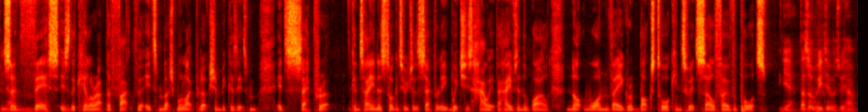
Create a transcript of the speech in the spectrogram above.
No. So this is the killer app. The fact that it's much more like production because it's it's separate containers talking to each other separately, which is how it behaves in the wild, not one vagrant box talking to itself over ports. Yeah, that's what we do. Is we have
